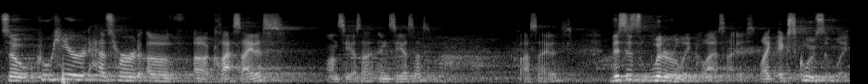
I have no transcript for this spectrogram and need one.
So who here has heard of uh, classitis on CSS, in CSS? Classitis. This is literally classitis, like exclusively.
